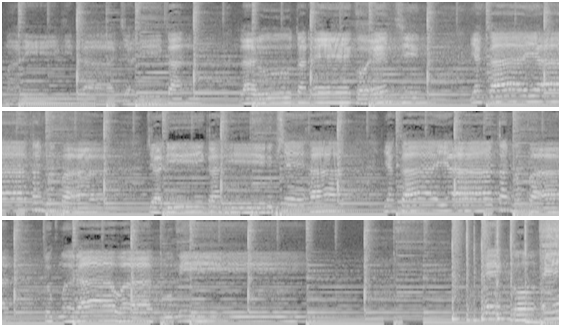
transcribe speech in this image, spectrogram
Mari kita jadikan larutan ekoenzim Yang kaya akan manfaat Jadikan hidup sehat Yang kaya akan manfaat Untuk merawat bumi. Ekoenzim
